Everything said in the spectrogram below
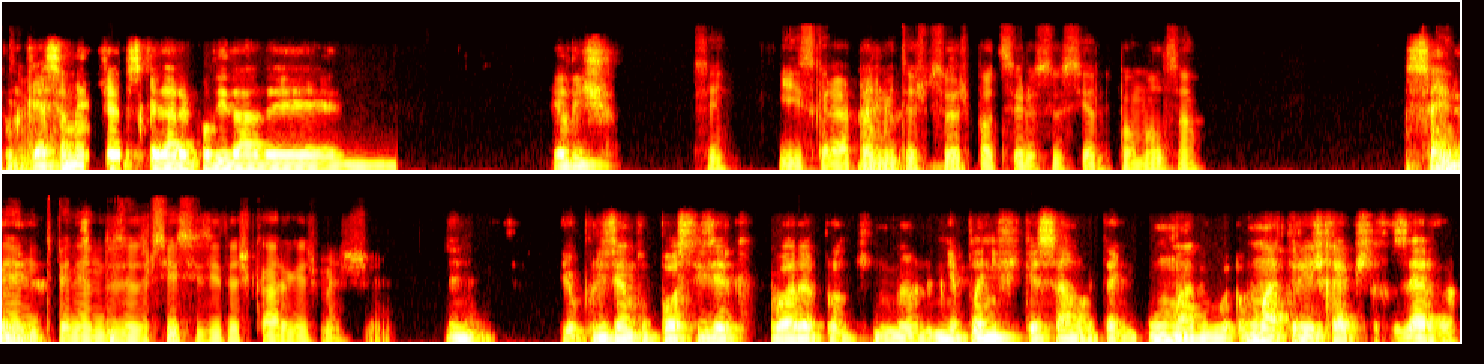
Porque Exatamente. essa meia rep, se calhar a qualidade é é lixo. Sim. E se calhar para muitas pessoas pode ser o suficiente para uma lesão, sem dependendo, dependendo dos exercícios e das cargas, mas eh, Eu, por exemplo, posso dizer que agora, pronto, meu- na minha planificação, eu tenho uma a, duas, uma a três reps de reserva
